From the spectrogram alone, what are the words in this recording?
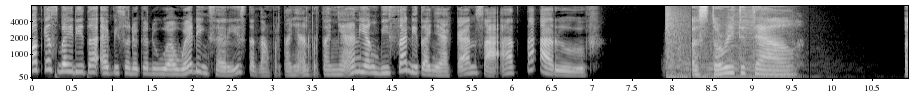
Podcast by Dita episode kedua Wedding Series tentang pertanyaan-pertanyaan yang bisa ditanyakan saat ta'aruf. A story to tell, a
